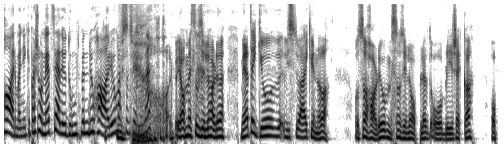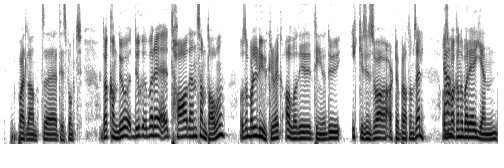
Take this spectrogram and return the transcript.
har man ikke personlighet, så er det jo dumt, men du har jo mest sannsynlig det. Ja, mest sannsynlig har du det. Men jeg tenker jo, hvis du er kvinne, da, og så har du jo mest sannsynlig opplevd å bli sjekka opp på et eller annet eh, tidspunkt. Da kan du jo du bare ta den samtalen, og så bare luker du vekk alle de tingene du ikke syns var artig å prate om selv. Og så Ja. kan du bare igjen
